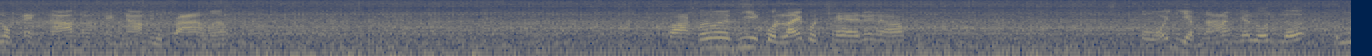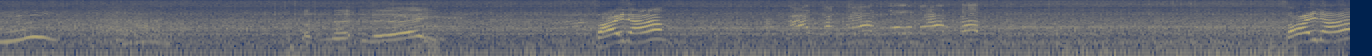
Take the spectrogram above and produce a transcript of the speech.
หลบแอ่งน้ำนะครับแอ่งน้ำอยู่กลางนะครับ ฝากเพื่อนๆพี่กดไลค์กดแชร์ด้วยนะครับโอ้ยเหยียบน้ำอย่ารถเลอะอื้อรถเลอะเลยสายน้น้ำครับน้ำโมน้ำครับำสายน้ำ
